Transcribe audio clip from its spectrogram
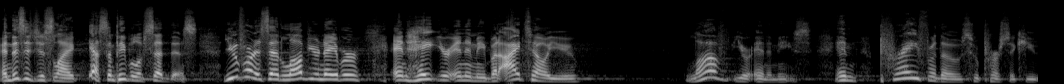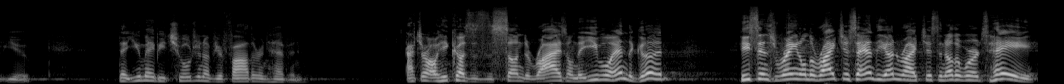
And this is just like, yeah, some people have said this. You've heard it said, love your neighbor and hate your enemy. But I tell you, love your enemies and pray for those who persecute you, that you may be children of your Father in heaven. After all, he causes the sun to rise on the evil and the good. He sends rain on the righteous and the unrighteous. In other words, hey,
